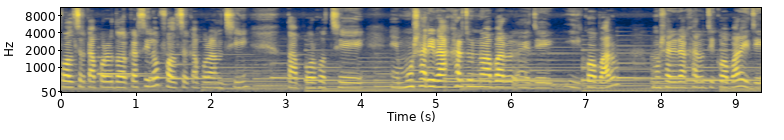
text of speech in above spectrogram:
ফলসের কাপড়ের দরকার ছিল, ফলসের কাপড় আনছি। তারপর হচ্ছে মশারি রাখার জন্য আবার যে ই কভার মশারি রাখার যে কভার এই যে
